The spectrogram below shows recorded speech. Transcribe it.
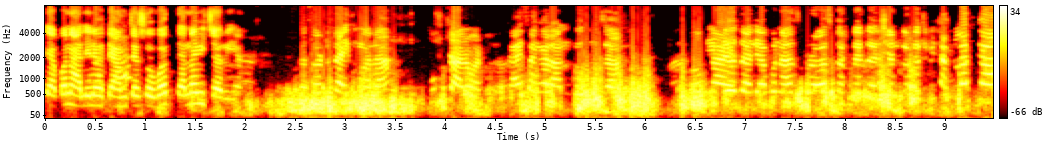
त्या पण आलेल्या होत्या आमच्यासोबत त्यांना विचारूया. कसं वाटतं ताई तुम्हाला? खूप छान वाटलं. काय सांगाल अनुभव तुमचा? झाले? आपण आज प्रवास करतोय दर्शन करतोय. तुम्ही थकलात का?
